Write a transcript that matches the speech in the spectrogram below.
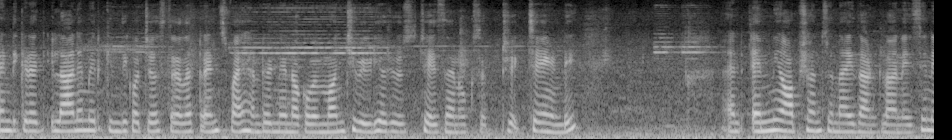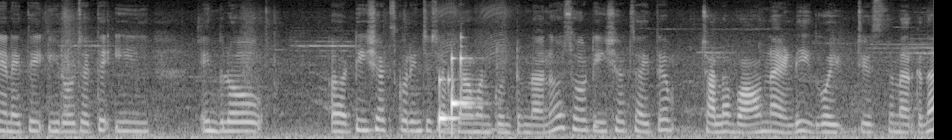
అండ్ ఇక్కడ ఇలానే మీరు కిందికి వచ్చేస్తే కదా ట్రెండ్స్ ఫైవ్ హండ్రెడ్ నేను ఒక మంచి వీడియో చూసి చేశాను. ఒకసారి చెక్ చేయండి. అండ్ ఎన్ని ఆప్షన్స్ ఉన్నాయి దాంట్లో అనేసి నేనైతే ఈరోజైతే ఈ ఇందులో uh, టీ షర్ట్స్ గురించి చెప్దామనుకుంటున్నాను సో టీ షర్ట్స్ అయితే చాలా బాగున్నాయండి. ఇదిగో చేస్తున్నారు చూస్తున్నారు కదా.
